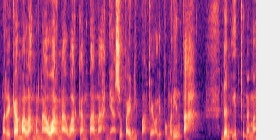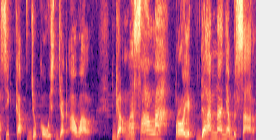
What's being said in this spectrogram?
Mereka malah menawar-nawarkan tanahnya supaya dipakai oleh pemerintah. Dan itu memang sikap Jokowi sejak awal. Nggak masalah proyek dananya besar,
